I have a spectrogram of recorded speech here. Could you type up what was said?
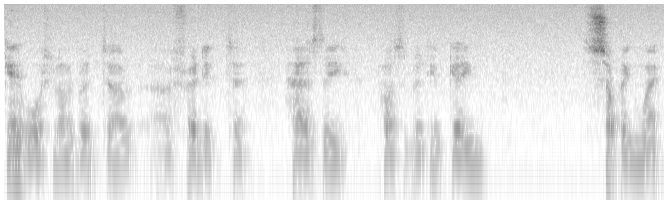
get it waterlogged, but uh, I'm afraid it uh, has the possibility of getting sopping wet.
